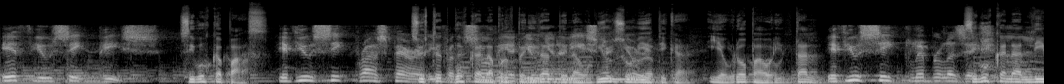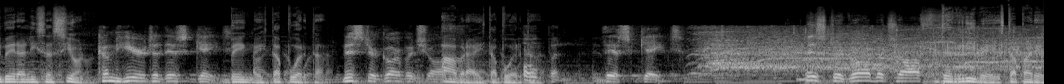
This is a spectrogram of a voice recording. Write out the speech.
if you seek peace, si busca paz, si usted busca la prosperidad de la Unión Soviética y Europa Oriental, si busca la liberalización, venga a esta puerta, abra esta puerta. Mr. Gorbachev, derribe esta pared.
